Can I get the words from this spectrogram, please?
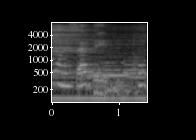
someone accepted who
